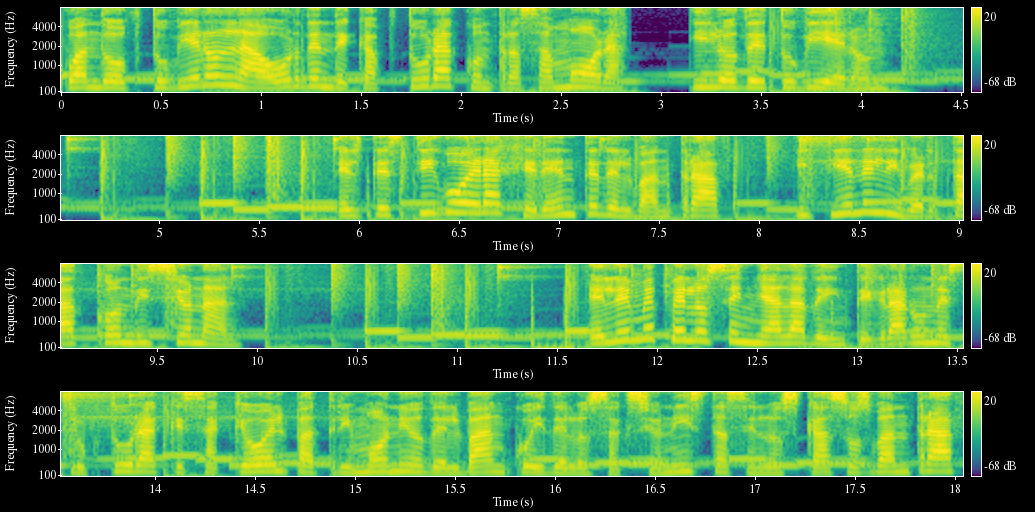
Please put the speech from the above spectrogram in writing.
cuando obtuvieron la orden de captura contra Zamora, y lo detuvieron. El testigo era gerente del Bantraf y tiene libertad condicional. El MP lo señala de integrar una estructura que saqueó el patrimonio del banco y de los accionistas en los casos Bantraf,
